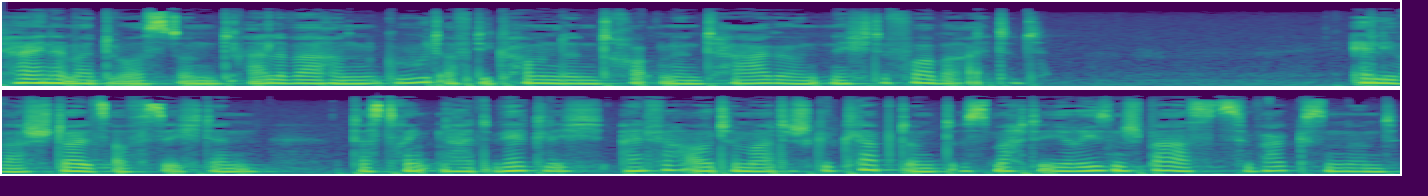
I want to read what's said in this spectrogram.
keiner mehr Durst und alle waren gut auf die kommenden trockenen Tage und Nächte vorbereitet. Ellie war stolz auf sich, denn das Trinken hat wirklich einfach automatisch geklappt und es machte ihr Riesenspaß zu wachsen und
